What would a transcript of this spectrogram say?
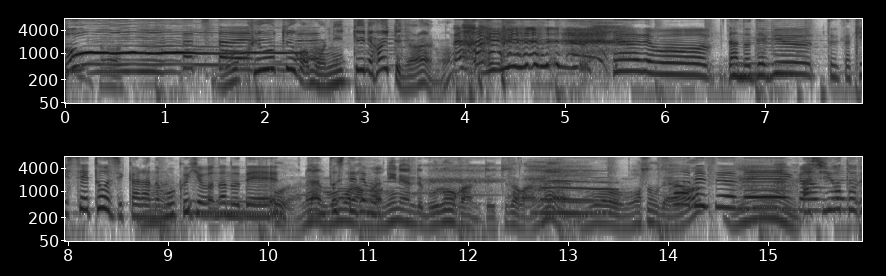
おー目標っていうかもう日程に入ってんじゃないの？いやでもあのデビューというか結成当時からの目標なので、そうだね。なんとしてでももう2年で武道館って言ってたからね。もうもうすぐだよ。そうですよね、うん頑張り足音がうん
